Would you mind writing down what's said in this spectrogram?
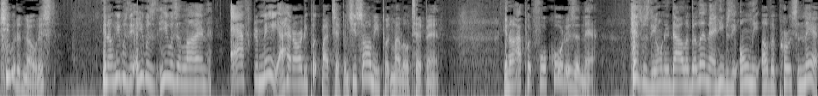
She would have noticed. You know, he was he was he was in line after me. I had already put my tip in. She saw me put my little tip in. You know, I put four quarters in there. His was the only dollar bill in there, and he was the only other person there.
